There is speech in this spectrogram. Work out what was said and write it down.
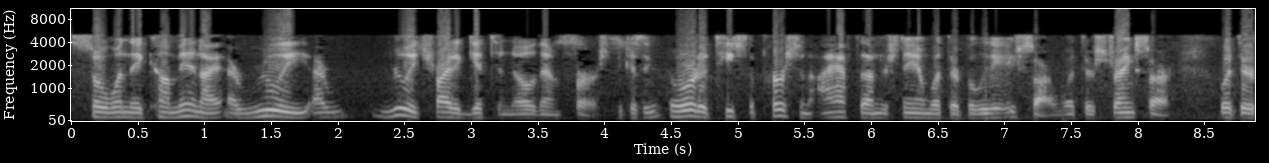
So when they come in, I, I really, I really try to get to know them first because in order to teach the person, I have to understand what their beliefs are, what their strengths are, what their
